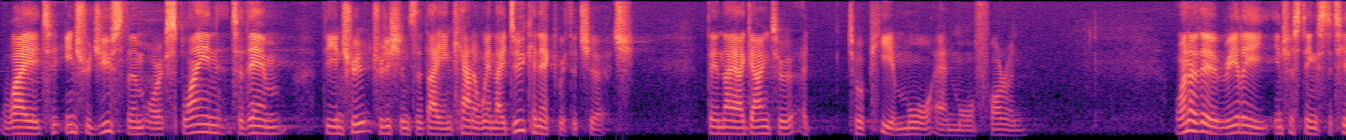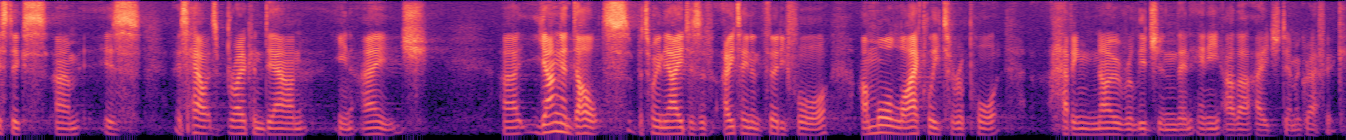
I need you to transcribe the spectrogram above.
way to introduce them or explain to them the traditions that they encounter when they do connect with the church, then they are going to, uh, to appear more and more foreign. One of the really interesting statistics um, is, is how it's broken down in age. Uh, young adults between the ages of 18 and 34 are more likely to report having no religion than any other age demographic.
